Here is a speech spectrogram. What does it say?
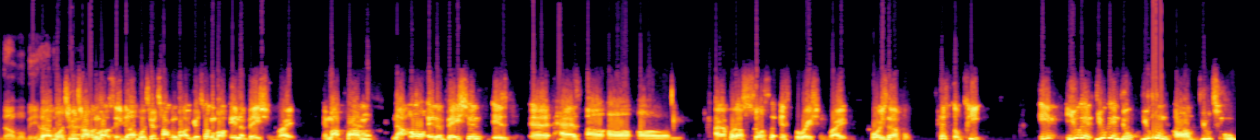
double behind. Dub, what you're talking about? See, Dub, what you're talking about? You're talking about innovation, right? And my problem, not all innovation is uh, has a, a um I gotta put a source of inspiration, right? For example, Pistol Pete. You can you can do you can um YouTube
